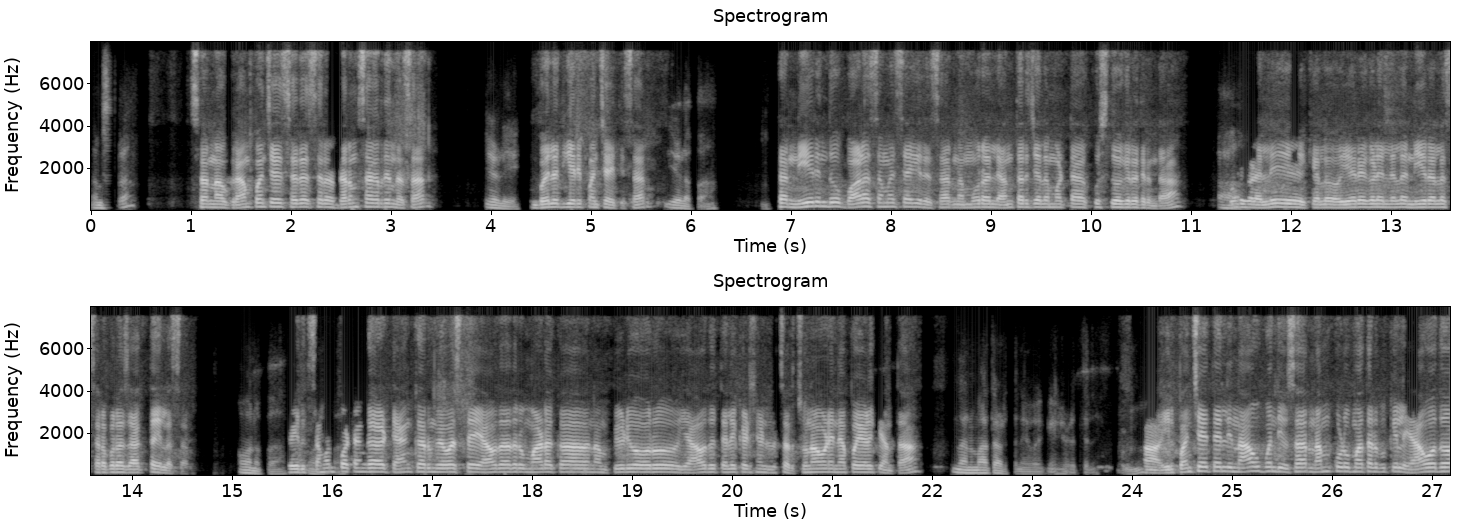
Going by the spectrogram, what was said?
ನಮಸ್ಕಾರ ಸರ್ ನಾವು ಗ್ರಾಮ ಪಂಚಾಯತ್ ಸದಸ್ಯರ ಧರ್ಮಸಾಗರದಿಂದ ಸರ್. ಹೇಳಿ. ಬೈಲದ್ಗೇರಿ ಪಂಚಾಯತಿ ಸರ್. ಹೇಳಪ್ಪ. ಸರ್ ನೀರಿಂದು ಬಹಳ ಸಮಸ್ಯೆ ಆಗಿದೆ ಸರ್. ನಮ್ಮೂರಲ್ಲಿ ಅಂತರ್ಜಲ ಮಟ್ಟ ಕುಸಿದು ಹೋಗಿರೋದ್ರಿಂದ ಊರುಗಳಲ್ಲಿ ಕೆಲವು ಏರಿಯಾಗಳಲ್ಲೆಲ್ಲ ನೀರೆಲ್ಲ ಸರಬರಾಜು ಆಗ್ತಾ ಇಲ್ಲ ಸರ್. ಅವನಪ್ಪ ಇದಕ್ಕೆ. ಸಂಬಂಧಪಟ್ಟಂಗ ಟ್ಯಾಂಕರ್ ವ್ಯವಸ್ಥೆ ಯಾವ್ದಾದ್ರು ಮಾಡಕ ನಮ್ ಪಿ ಡಿ ಅವರು ಯಾವ್ದು ತಲೆ ಕೆಡಿಸ್ಕೊಂಡಿಲ್ಲ ಸರ್. ಚುನಾವಣೆ ನೆಪ ಹೇಳಿಕೆ ಅಂತ. ನಾನು ಮಾತಾಡ್ತೇನೆ ಇವಾಗ ಹೇಳ್ತೇನೆ. ಇಲ್ಲಿ ಹಾ ಇಲ್ಲಿ ಪಂಚಾಯತಿಯಲ್ಲಿ ನಾವು ಬಂದೀವಿ ಸರ್ ನಮ್ ಕೂಡ ಮಾತಾಡ್ಬೇಕಿಲ್ಲ ಯಾವ್ದೋ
